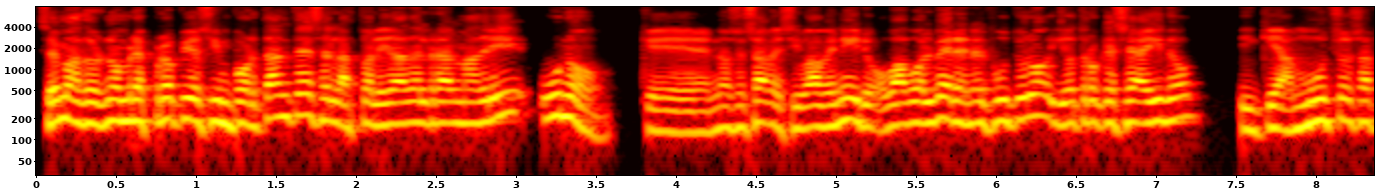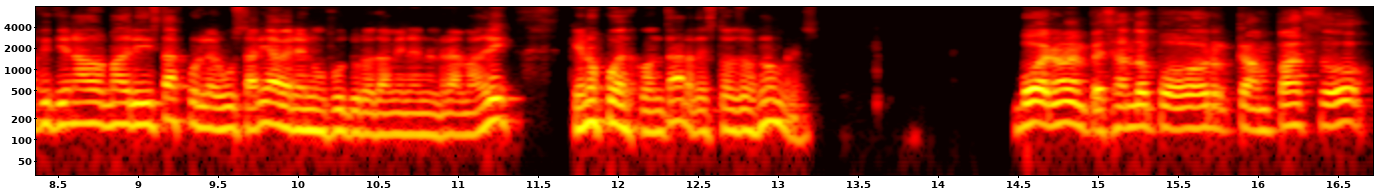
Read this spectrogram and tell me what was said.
Sema, dos nombres propios importantes en la actualidad del Real Madrid. Uno que no se sabe si va a venir o va a volver en el futuro y otro que se ha ido y que a muchos aficionados madridistas pues les gustaría ver en un futuro también en el Real Madrid. ¿Qué nos puedes contar de estos dos nombres? Bueno, empezando por Campazo,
